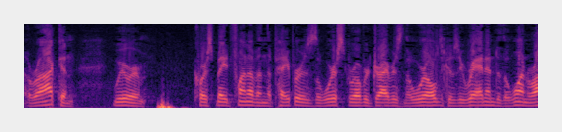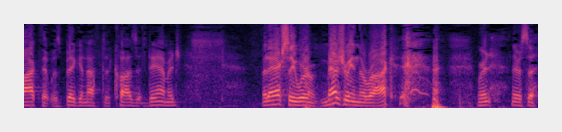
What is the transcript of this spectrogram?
a rock, and we were, of course, made fun of in the paper as the worst rover drivers in the world because we ran into the one rock that was big enough to cause it damage. But actually, we're measuring the rock. there's a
